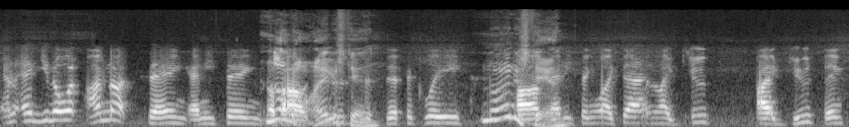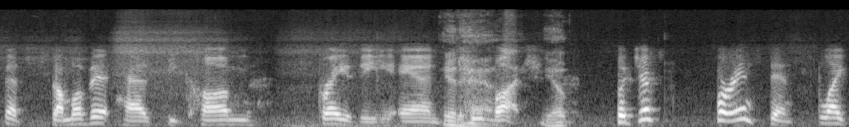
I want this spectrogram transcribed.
and, and you know what? I'm not saying anything No, no, about I you specifically, No, I um, anything like that. And I do, I do think that some of it has become crazy and It too has. much. Yep. But just for instance, like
